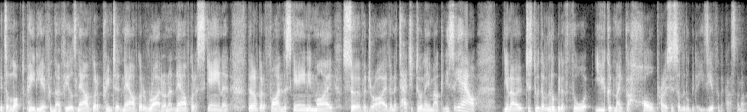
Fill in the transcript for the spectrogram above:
it's a locked PDF with no fields. Now I've got to print it. Now I've got to write on it. Now I've got to scan it. Then I've got to find the scan in my server drive and attach it to an email. Can you see how, you know, just with a little bit of thought, you could make the whole process a little bit easier for the customer?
